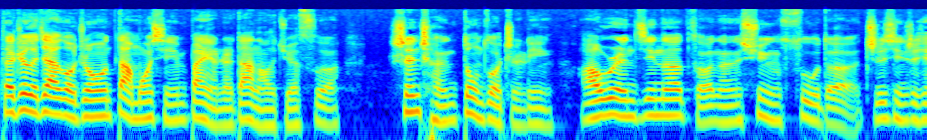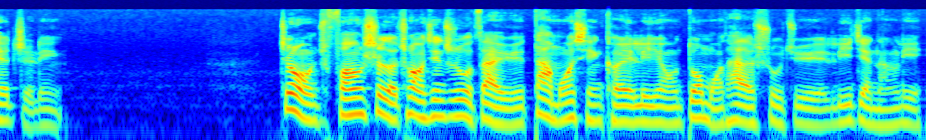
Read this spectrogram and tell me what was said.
在这个架构中，大模型扮演着大脑的角色。生成动作指令，而无人机呢，则能迅速地执行这些指令。这种方式的创新之处在于，大模型可以利用多模态的数据理解能力，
